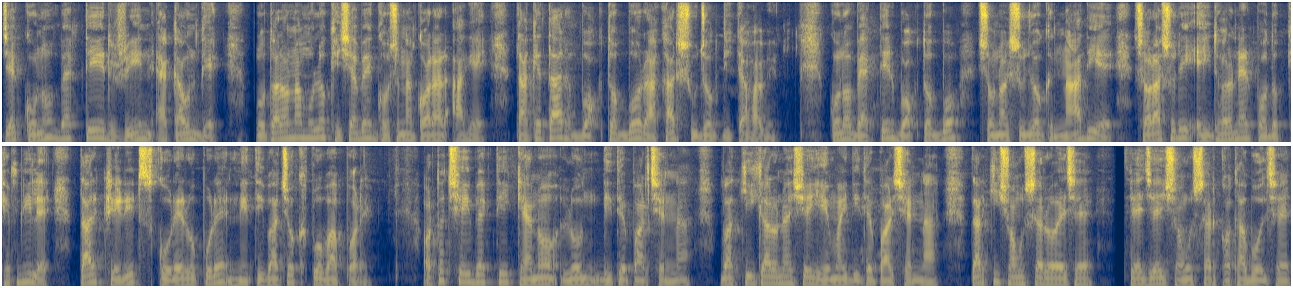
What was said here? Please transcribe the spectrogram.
যে কোনো ব্যক্তির ঋণ অ্যাকাউন্টকে প্রতারণামূলক হিসাবে ঘোষণা করার আগে তাকে তার বক্তব্য রাখার সুযোগ দিতে হবে। কোনো ব্যক্তির বক্তব্য শোনার সুযোগ না দিয়ে সরাসরি এই ধরনের পদক্ষেপ নিলে তার ক্রেডিট স্কোরের উপরে নেতিবাচক প্রভাব পড়ে। অর্থাৎ সেই ব্যক্তি কেন লোন দিতে পারছেন না বা কী কারণে সেই ইএমআই দিতে পারছেন না? তার কি সমস্যা রয়েছে? সে যেই সমস্যার কথা বলছে,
